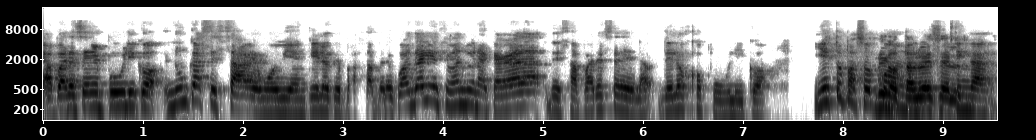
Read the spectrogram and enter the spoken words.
aparecer en público. Nunca se sabe muy bien qué es lo que pasa, pero cuando alguien se manda una cagada, desaparece de la- del ojo público. Y esto pasó Digo, con tal vez el, Chingán.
